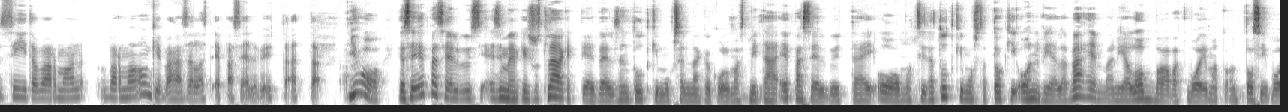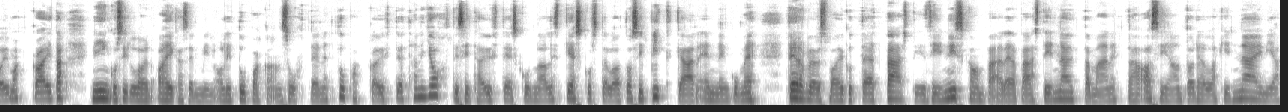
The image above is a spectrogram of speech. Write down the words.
siitä varmaan, varmaan onkin vähän sellaista epäselvyyttä. Että... Joo, ja se epäselvyys esimerkiksi just lääketieteellisen tutkimuksen näkökulmasta, mitään epäselvyyttä ei ole, mutta sitä tutkimusta toki on vielä vähemmän ja lobbaavat voimat on tosi voimakkaita, niin kuin silloin aikaisemmin oli tupakan suhteen, että tupakkayhtiöthän johti sitä yhteiskunnallista keskustelua tosi pitkään ennen kuin me terveysvaikuttajat päästiin siinä niskan päälle ja päästiin näyttämään, että tämä asia on todellakin näin. Ja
